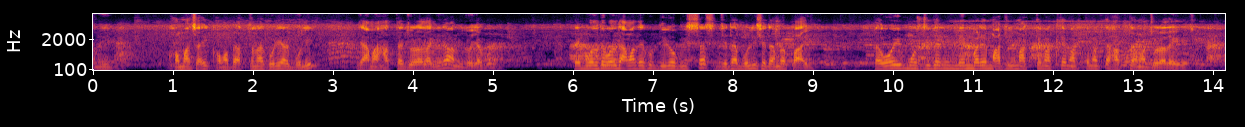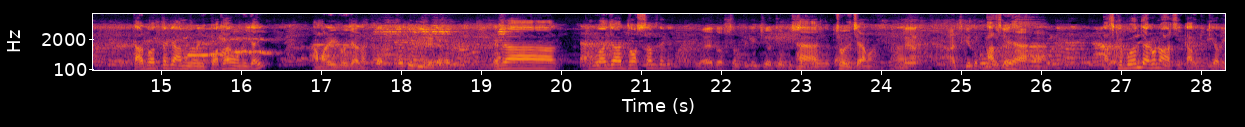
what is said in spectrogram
আমি ক্ষমা চাই, ক্ষমা প্রার্থনা করি আর বলি যে আমার হাতটা জোড়া লাগিয়ে দাও, আমি রোজা করি তাই বলতে বলতে আমাদের খুব দৃঢ় বিশ্বাস যেটা বলি সেটা আমরা পাই। তা ওই মসজিদের মেম্বারে মাটি মাখতে মাখতে মাখতে মাখতে হাতটা আমার জোড়া লেগে গেছে। তারপর থেকে আমি ওই কথা অনুযায়ী আমার এই রোজা রাখা। এটা এটা দু হাজার দশ সাল থেকে। হ্যাঁ চলছে আমার হ্যাঁ। আজকে তো আজকে হ্যাঁ হ্যাঁ। আজকে পর্যন্ত এখনও আছি কালকে কি হবে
